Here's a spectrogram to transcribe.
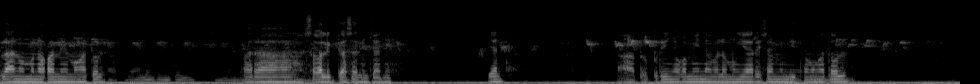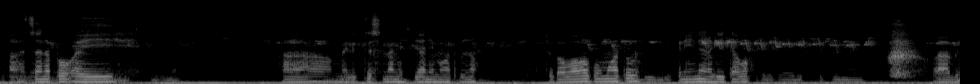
magplano muna kami mga tol para sa kaligtasan ni Johnny. Yan. Ah, uh, nyo kami na walang mangyari sa amin dito mga tol. At sana po ay ah may ligtas namin si Johnny mga tol no. Tsaka wawa po mga tol. Kanina nakita ko. Grabe.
